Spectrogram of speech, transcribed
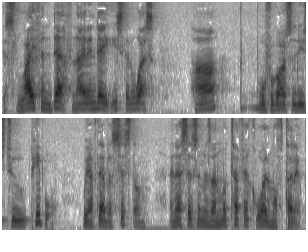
It's life and death, night and day, east and west. Huh? with regards to these two people. We have to have a system, and that system is al muttafiq wal muftariq.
